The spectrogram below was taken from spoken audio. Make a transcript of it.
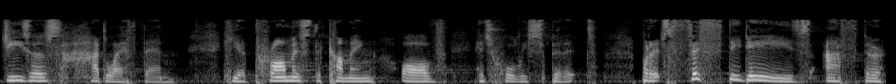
Jesus had left them. He had promised the coming of His Holy Spirit. But it's 50 days after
